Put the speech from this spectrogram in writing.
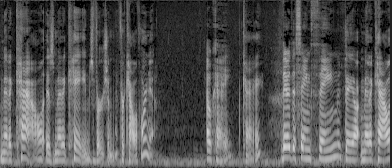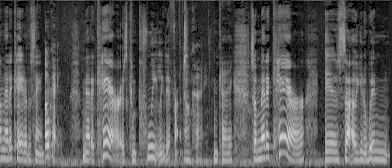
Medi-Cal is Medicaid's version for California. Okay. Okay. They're the same thing. They are Medi-Cal and Medicaid are the same thing. Okay. Medicare is completely different. Okay. Okay. So Medicare is, uh, you know, when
